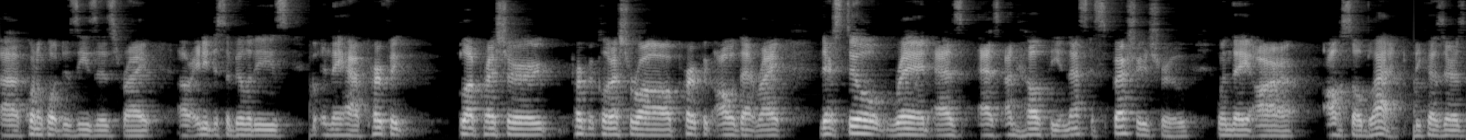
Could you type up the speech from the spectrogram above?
uh, quote unquote diseases right or any disabilities and they have perfect blood pressure perfect cholesterol perfect all of that right they're still read as as unhealthy and that's especially true when they are also black because there's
